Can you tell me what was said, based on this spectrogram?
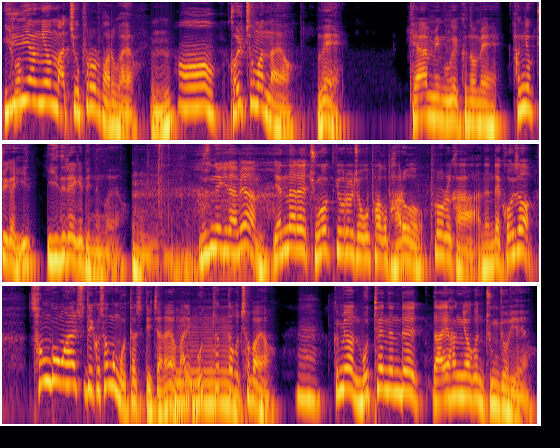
1, 2학년 마치고 프로로 바로 가요. 음. 어. 걸쳐만 나요. 왜? 대한민국의 그놈의 학력주의가 이, 이들에게도 있는 거예요. 음. 무슨 얘기냐면 옛날에 중학교를 졸업하고 바로 프로를 가는데 거기서 성공할 수도 있고 성공 못할 수도 있잖아요. 만약 못했다고 쳐봐요. 음. 그러면 못했는데 나의 학력은 중졸이에요.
